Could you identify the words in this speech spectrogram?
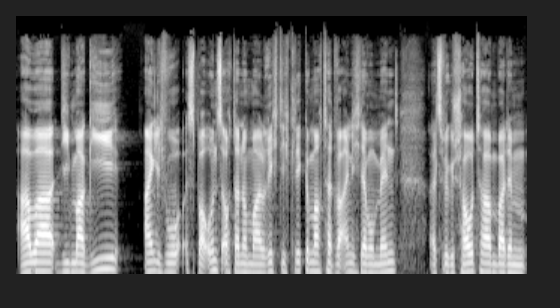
aber die Magie, eigentlich, wo es bei uns auch dann nochmal richtig Klick gemacht hat, war eigentlich der Moment, als wir geschaut haben, bei dem,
